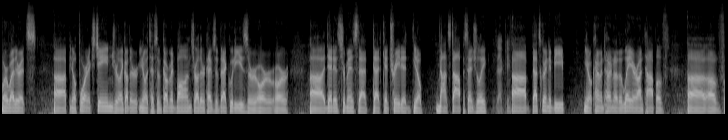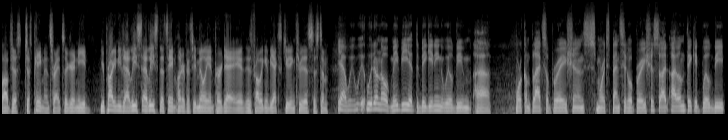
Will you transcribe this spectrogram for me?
or whether it's uh, you know foreign exchange or like other you know types of government bonds or other types of equities or or, or uh, debt instruments that that get traded you know nonstop essentially. Exactly. Uh, that's going to be you know kind of another layer on top of uh, of of just just payments, right? So you're gonna need you're probably gonna need at least at least the same 150 million per day is probably gonna be executing through this system. Yeah, we, we, we don't know. Maybe at the beginning it will be uh, more complex operations, more expensive operations. So I, I don't think it will be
